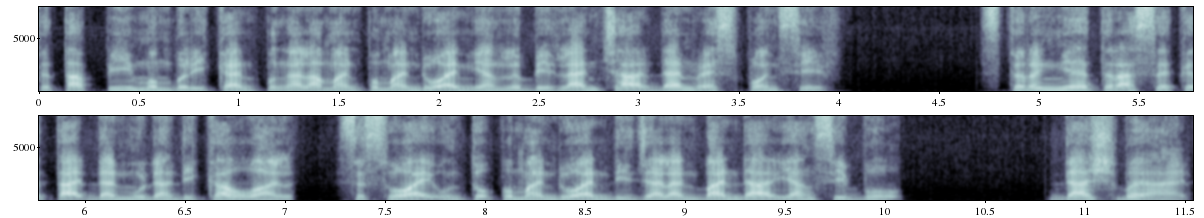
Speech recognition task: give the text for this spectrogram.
tetapi memberikan pengalaman pemanduan yang lebih lancar dan responsif. Seterengnya terasa ketat dan mudah dikawal, sesuai untuk pemanduan di jalan bandar yang sibuk. Dashboard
